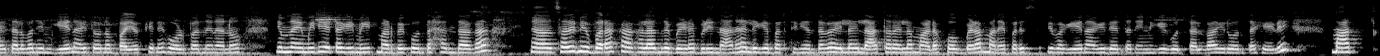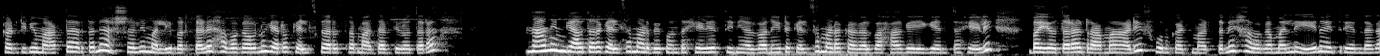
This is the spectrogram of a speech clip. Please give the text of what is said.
ಆಯ್ತಲ್ವ, ನಿಮ್ಗೆ ಏನಾಯಿತು ಅನ್ನೋ ಭಯಕ್ಕೇ ಹೊರಟು ಬಂದೆ ನಾನು. ನಿಮ್ಮನ್ನ ಇಮಿಡಿಯೇಟಾಗಿ ಮೀಟ್ ಮಾಡಬೇಕು ಅಂತ ಅಂದಾಗ ಸರಿ, ನೀವು ಬರೋಕ್ಕಾಗಲ್ಲ ಅಂದರೆ ಬೇಡ ಬಿಡಿ, ನಾನೇ ಅಲ್ಲಿಗೆ ಬರ್ತೀನಿ ಅಂದಾಗ, ಇಲ್ಲ ಇಲ್ಲ, ಆ ಥರ ಎಲ್ಲ ಮಾಡೋಕ್ಕೆ ಹೋಗಬೇಡ, ಮನೆ ಪರಿಸ್ಥಿತಿ ಇವಾಗ ಏನಾಗಿದೆ ಅಂತ ನಿನಗೆ ಗೊತ್ತಲ್ವಾ? ಇರು ಅಂತ ಹೇಳಿ ಮಾತು ಕಂಟಿನ್ಯೂ ಮಾಡ್ತಾ ಇರ್ತಾನೆ, ಅಷ್ಟರಲ್ಲಿ ಮಲ್ಲಿ ಬರ್ತಾಳೆ. ಅವಾಗ ಅವನು ಯಾರೋ ಕೆಲಸಗಾರ ಹತ್ರ ಮಾತಾಡ್ತಿರೋ ಥರ, ನಾನು ನಿಮ್ಗೆ ಯಾವ ಥರ ಕೆಲಸ ಮಾಡಬೇಕು ಅಂತ ಹೇಳಿರ್ತೀನಿ ಅಲ್ವಾ? ನೀಟಾಗಿ ಕೆಲಸ ಮಾಡೋಕ್ಕಾಗಲ್ವಾ? ಹಾಗೆ, ಹೀಗೆ ಅಂತ ಹೇಳಿ ಬೈಯೋ ಥರ ಡ್ರಾಮಾ ಆಡಿ ಫೋನ್ ಕಟ್ ಮಾಡ್ತಾನೆ. ಅವಾಗ ಮಲ್ಲಿ ಏನಾಯ್ತು ರೀ ಅಂದಾಗ,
